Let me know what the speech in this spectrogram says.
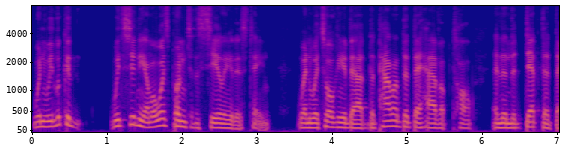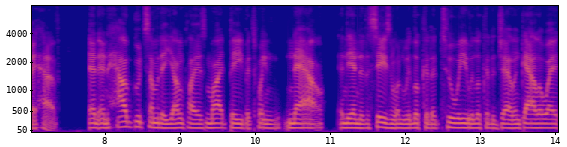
when we look at with Sydney, I'm always pointing to the ceiling of this team when we're talking about the talent that they have up top and then the depth that they have and, and how good some of their young players might be between now and the end of the season. When we look at a Tui, we look at a Jaylin Galloway,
